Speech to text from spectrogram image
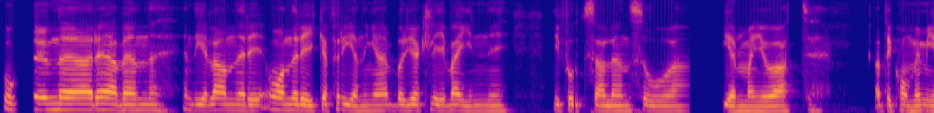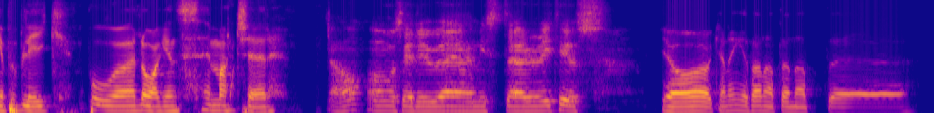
och nu när även en del anri- anrika föreningar börjar kliva in i, i futsalen så ser man ju att, att det kommer mer publik på lagens matcher. Ja, och vad säger du, Mr. Iteus? Jag kan inget annat än att eh,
